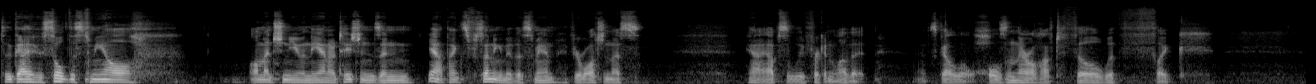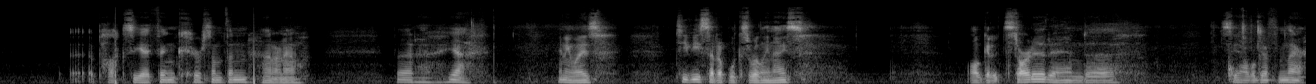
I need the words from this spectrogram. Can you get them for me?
to the guy who sold this to me, I'll I'll mention you in the annotations. And yeah, thanks for sending me this, man. If you're watching this, yeah, I absolutely freaking love it. It's got little holes in there. I'll have to fill with like epoxy, I think, or something. I don't know. But uh, yeah. Anyways, TV setup looks really nice. I'll get it started and uh, see how we'll go from there.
